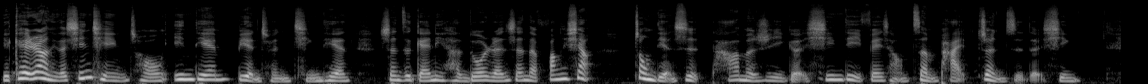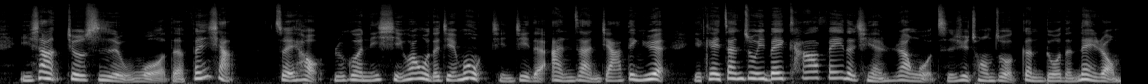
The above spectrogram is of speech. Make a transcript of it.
也可以让你的心情从阴天变成晴天，甚至给你很多人生的方向。重点是，他们是一个心地非常正派、正直的心。以上就是我的分享。最后，如果你喜欢我的节目，请记得按赞加订阅，也可以赞助一杯咖啡的钱，让我持续创作更多的内容。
